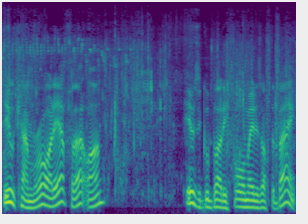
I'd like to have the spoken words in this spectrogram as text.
He would come right out for that one. He was a good bloody four metres off the bank.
